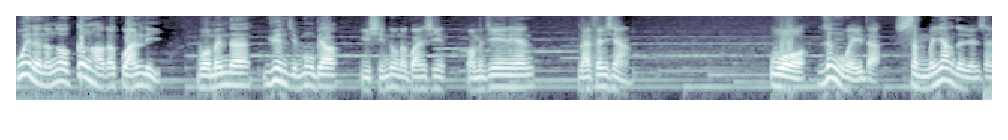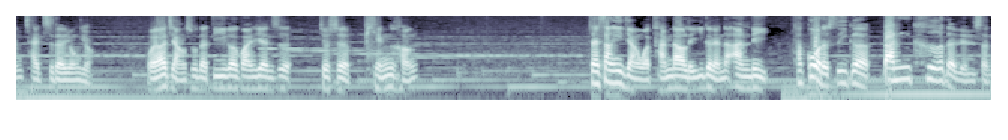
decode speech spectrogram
为了能够更好的管理我们的愿景目标与行动的关系，我们今天来分享我认为的。什么样的人生才值得拥有？我要讲述的第一个关键字就是平衡。在上一讲，我谈到了一个人的案例，他过的是一个单科的人生，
